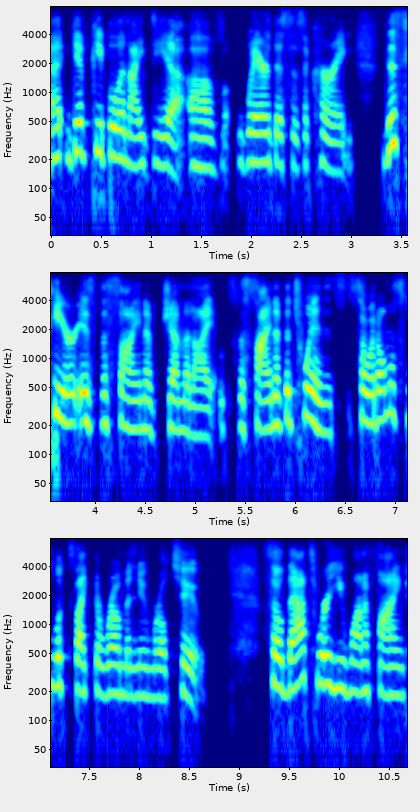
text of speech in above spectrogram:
uh, give people an idea of where this is occurring, this here is the sign of Gemini. It's the sign of the twins. So it almost looks like the Roman numeral two. So that's where you want to find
